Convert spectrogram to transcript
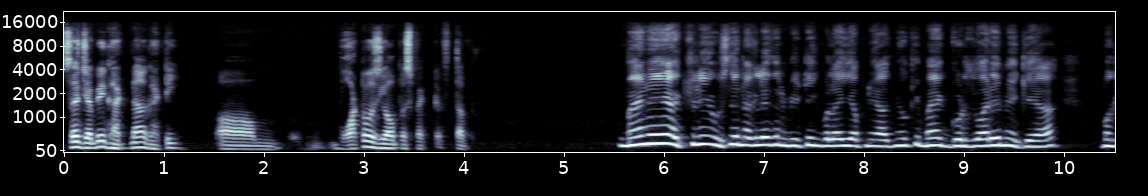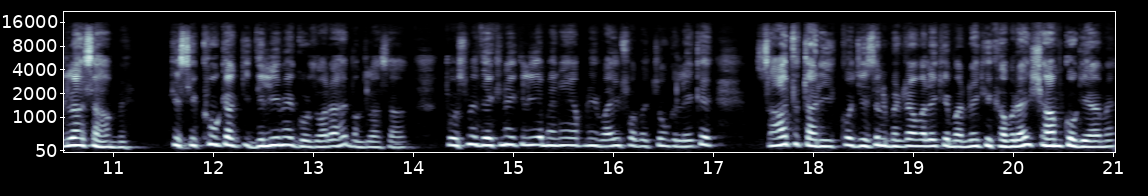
सर जब ये घटना घटी व्हाट वाज योर पर्सपेक्टिव तब? मैंने एक्चुअली उस दिन अगले दिन मीटिंग बुलाई अपने आदमियों की। मैं गुरुद्वारे में गया बंगला साहब में कि सिखों का दिल्ली में गुरुद्वारा है बंगला साहब। तो उसमें देखने के लिए मैंने अपनी वाइफ और बच्चों को लेके सात तारीख को जिस दिन भिंडरा वाले के मरने की खबर आई शाम को गया मैं।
